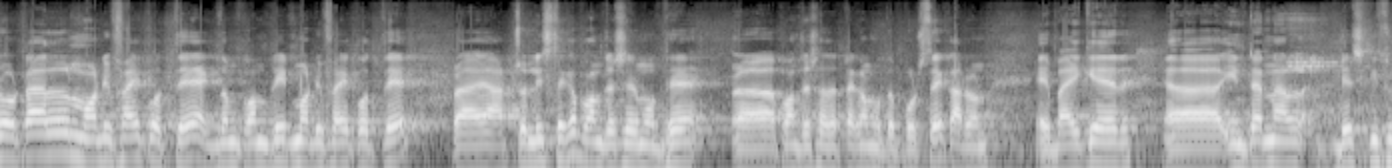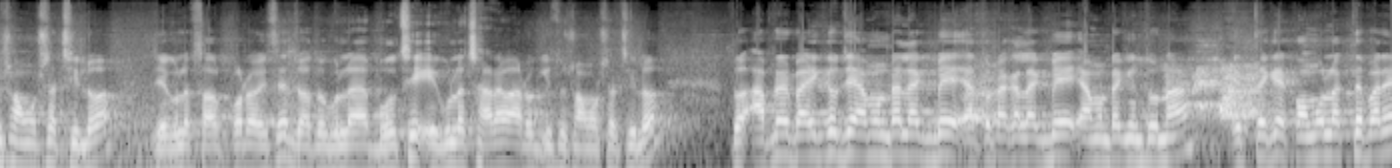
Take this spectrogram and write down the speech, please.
টোটাল মডিফাই করতে, একদম কমপ্লিট মডিফাই করতে প্রায় আটচল্লিশ থেকে পঞ্চাশের মধ্যে পঞ্চাশ হাজার টাকার মতো পড়ছে। কারণ এই বাইকের ইন্টারনাল বেশ কিছু সমস্যা ছিল যেগুলো সলভ করা হয়েছে। যতগুলা বলছি, এগুলো ছাড়াও আরও কিছু সমস্যা ছিল। তো আপনার বাইকেও যে এমনটা লাগবে, এত টাকা লাগবে, এমনটা কিন্তু না। এর থেকে কমও লাগতে পারে,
